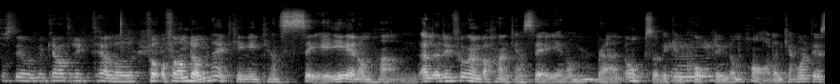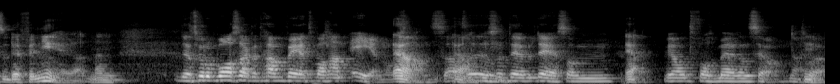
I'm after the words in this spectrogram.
förstod väl kanske inte riktigt heller. För, för om de Night Kingen kan se genom han, eller det är frågan vad han kan se genom Bran också, vilken Mm. koppling de har. Den kanske inte är så definierad, men Jag tror de bara sagt att han vet var han är någonstans. Ja, Att, ja. Så det är väl det som... ja. Vi har inte fått mer än så, Nej. tror jag.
